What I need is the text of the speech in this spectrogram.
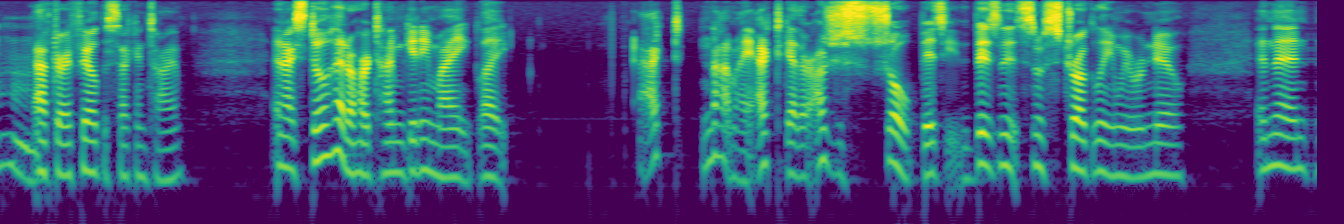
mm-hmm. after I failed the second time. And I still had a hard time getting my like act not my act together. I was just so busy. The business was struggling. We were new. And then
